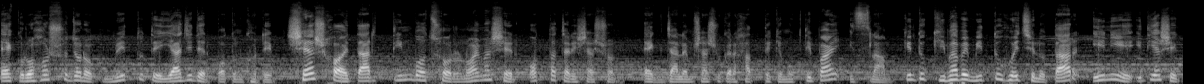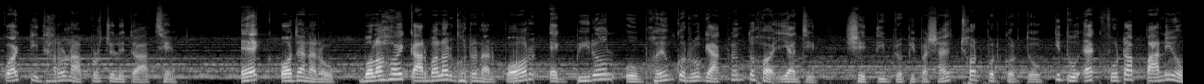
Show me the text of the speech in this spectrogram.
এক রহস্যজনক মৃত্যুতে ইয়াজিদের পতন ঘটে। শেষ হয় তার তিন বছর নয় মাসের অত্যাচারী শাসন। এক জালেম শাসকের হাত থেকে মুক্তি পায় ইসলাম। কিন্তু কীভাবে মৃত্যু হয়েছিল তার, এ নিয়ে ইতিহাসে কয়েকটি ধারণা প্রচলিত আছে। এক অজানা রোগ। বলা হয় কারবালার ঘটনার পর এক বিরল ও ভয়ঙ্কর রোগে আক্রান্ত হয় ইয়াজিদ। সে তীব্র পিপাসায় ছটপট করত, কিন্তু এক ফোঁটা পানিও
